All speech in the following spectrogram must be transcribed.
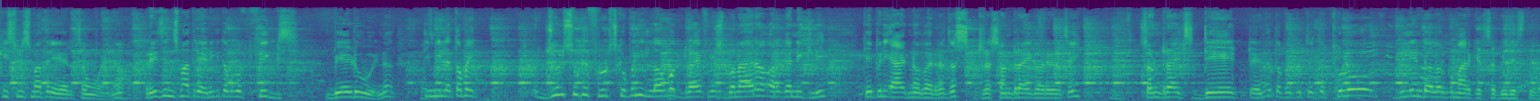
किसमिस मात्रै हेर्छौँ होइन? रेजिन्स मात्रै होइन कि तपाईँको फिग्स? बेडु होइन तिमीलाई तपाईँ जुनसुकै फ्रुट्सको पनि लगभग ड्राई फ्रुट्स बनाएर अर्ग्यानिकली केही पनि एड नगरेर जस्ट सन ड्राई गरेर चाहिँ सनराइज डेट होइन तपाईँको त्यो त ठुलो बिलियन डलरको मार्केट छ विदेशतिर।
